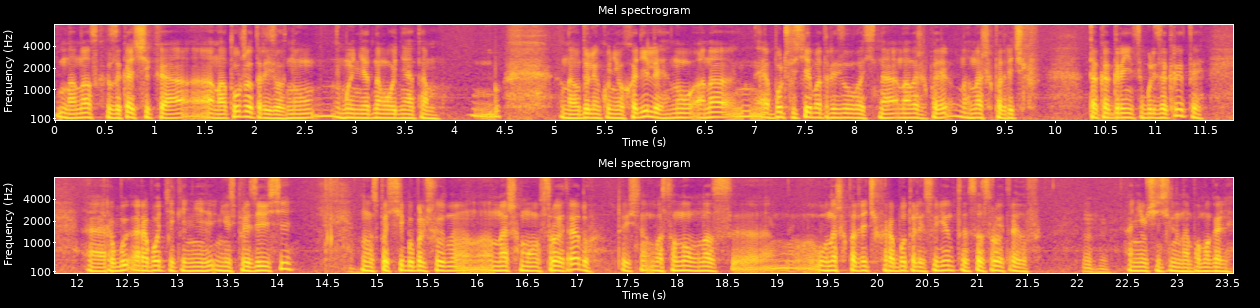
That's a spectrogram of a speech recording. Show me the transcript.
на нас, как заказчика, она тоже отразилась. Ну, мы ни одного дня там на удаленку не уходили. Ну, она э, больше всего отразилась на, на, наших, на наших подрядчиков. Так как границы были закрыты, э, работники не, не успели завести. Ну, спасибо большое на- нашему стройотряду. То есть в основном у нас, э, у наших подрядчиков работали студенты со стройотрядов. Мгм. Они очень сильно нам помогали.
